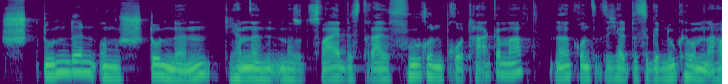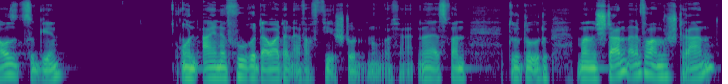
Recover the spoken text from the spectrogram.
Stunden um Stunden. Die haben dann immer so zwei bis drei Fuhren pro Tag gemacht. Ne? Grundsätzlich halt, bis sie genug haben, um nach Hause zu gehen. Und eine Fuhre dauert dann einfach vier Stunden ungefähr. Ne? Es waren, du, du, du, man stand einfach am Strand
